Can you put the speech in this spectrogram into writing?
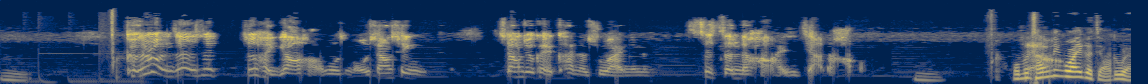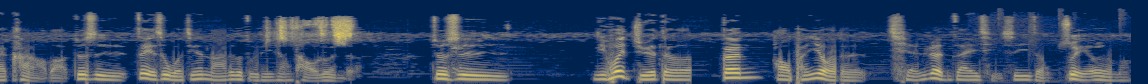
嗯，可是如果你真的是就是很要好或什么，我相信这样就可以看得出来，你们是真的好还是假的好。嗯，我们从另外一个角度来看，好不好？就是这也是我今天拿这个主题想讨论的，就是。你会觉得跟好朋友的前任在一起是一种罪恶吗？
